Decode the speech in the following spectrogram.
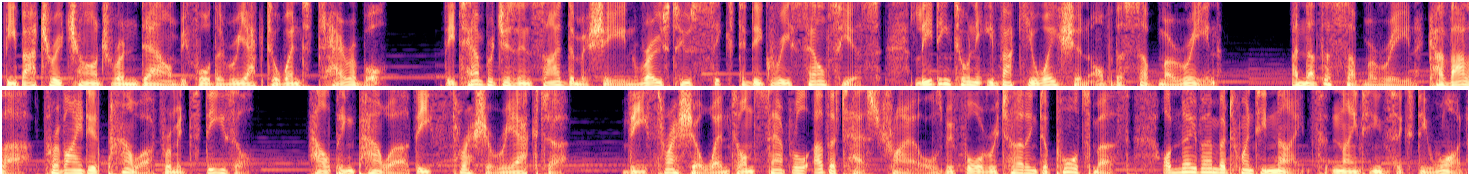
The battery charge ran down before the reactor went terrible. The temperatures inside the machine rose to 60 degrees Celsius, leading to an evacuation of the submarine. Another submarine, Cavalla, provided power from its diesel helping power the Thresher reactor. The Thresher went on several other test trials before returning to Portsmouth on November 29, 1961.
